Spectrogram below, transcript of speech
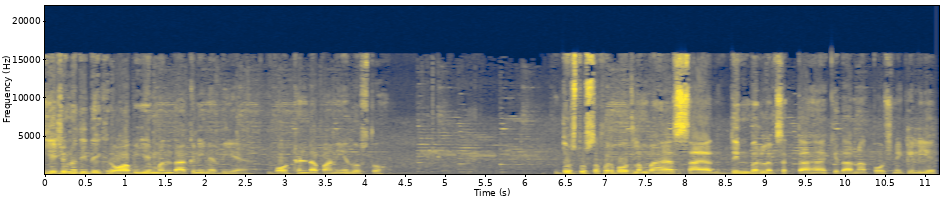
ये जो नदी देख रहे हो आप, ये मंदाकिनी नदी है। बहुत ठंडा पानी है दोस्तों। दोस्तों, सफ़र बहुत लंबा है। शायद दिन भर लग सकता है केदारनाथ पहुँचने के लिए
